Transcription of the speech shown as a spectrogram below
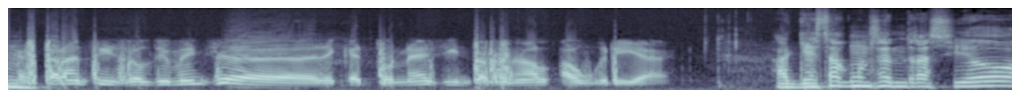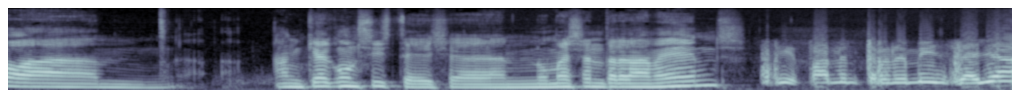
que Mm. estaran fins al diumenge d'aquest torneig internacional a Hongria. Aquesta concentració eh, en què consisteix? En només entrenaments? Sí, fan entrenaments allà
